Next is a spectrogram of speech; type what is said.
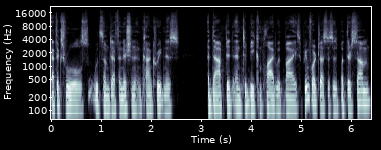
ethics rules with some definition and concreteness adopted and to be complied with by Supreme Court justices. But there's some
